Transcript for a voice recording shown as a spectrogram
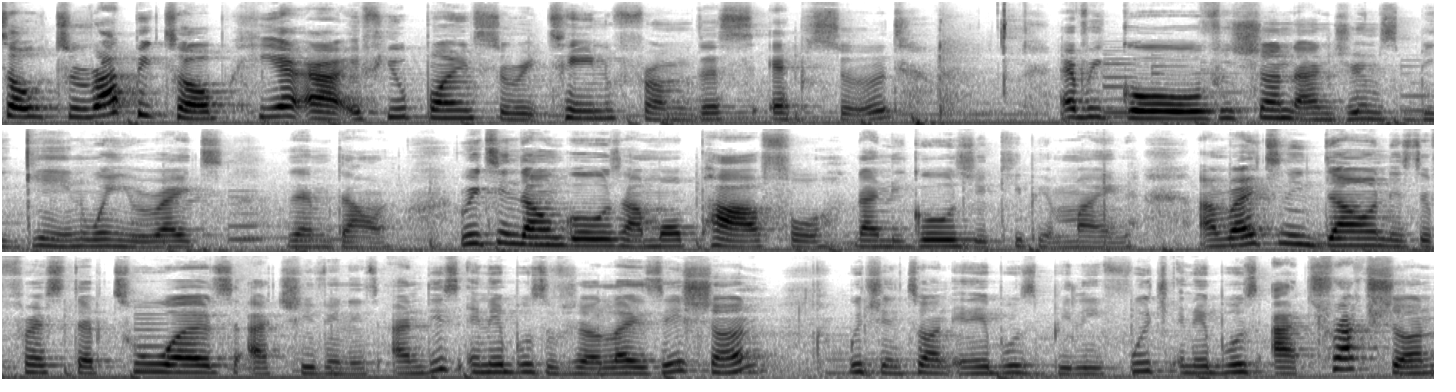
so, to wrap it up, here are a few points to retain from this episode. Every goal, vision, and dreams begin when you write them down. Writing down goals are more powerful than the goals you keep in mind. And writing it down is the first step towards achieving it. And this enables visualization, which in turn enables belief, which enables attraction,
